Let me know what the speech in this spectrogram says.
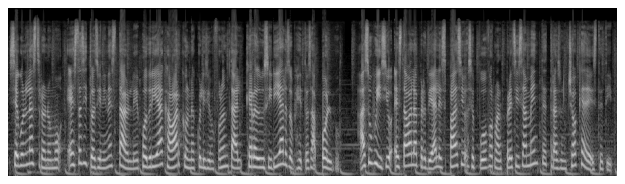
Según el astrónomo, esta situación inestable podría acabar con una colisión frontal que reduciría a los objetos a polvo. A su juicio, esta bala perdida del espacio se pudo formar precisamente tras un choque de este tipo.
